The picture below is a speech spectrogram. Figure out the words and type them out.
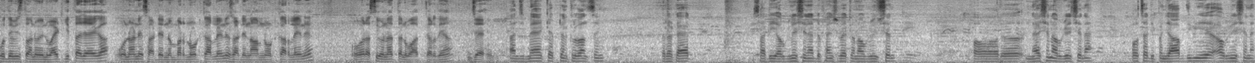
ਉਹਦੇ ਵਿੱਚ ਤੁਹਾਨੂੰ ਇਨਵਾਈਟ ਕੀਤਾ ਜਾਏਗਾ। ਉਹਨਾਂ ਨੇ ਸਾਡੇ ਨੰਬਰ ਨੋਟ ਕਰ ਲਏ ਨੇ, ਸਾਡੇ ਨਾਮ ਨੋਟ ਕਰ ਲਏ ਨੇ। ਔਰ ਅਸੀਂ ਉਹਨਾਂ ਦਾ ਧੰਨਵਾਦ ਕਰਦੇ ਹਾਂ। ਜੈ ਹਿੰਦ। ਹਾਂਜੀ, ਮੈਂ ਕੈਪਟਨ ਕੁਲਵੰਤ ਸਿੰਘ ਰਿਟਾਇਰਡ ਸਾਡੀ ਆਰਗੇਨਾਈਜੇਸ਼ਨ ਹੈ ਡਿਫੈਂਸ ਵੈਟਰਨ ਆਰਗੇਨਾਈਜੇਸ਼ਨ ਔਰ ਨੈਸ਼ਨਲ ਆਰਗੇਨਾਈਜੇਸ਼ਨ ਹੈ। ਔਰ ਸਾਡੀ ਪੰਜਾਬ ਦੀ ਵੀ ਆਰਗੇਨਾਈਜੇਸ਼ਨ ਹੈ।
